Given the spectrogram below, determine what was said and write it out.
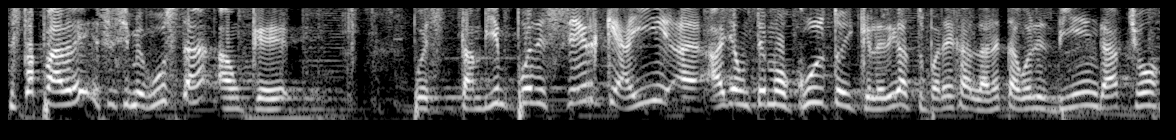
Está padre, ese sí me gusta, aunque pues también puede ser que ahí haya un tema oculto y que le digas a tu pareja, la neta hueles bien gacho,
